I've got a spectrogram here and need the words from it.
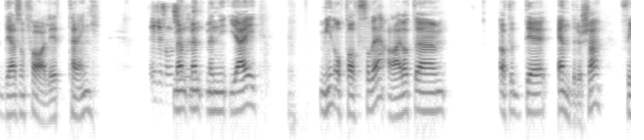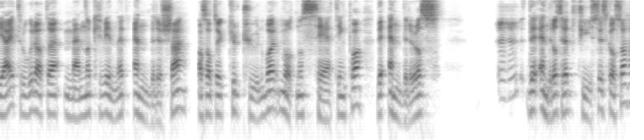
det, er sånn farlig terreng. Sånn, men, men, men, jeg Min oppfattelse av det er at, uh, at det endrer seg. For jeg tror at uh, menn og kvinner endrer seg. Altså at kulturen vår, måten å se ting på, det endrer oss. Mm -hmm. Det endrer oss rett fysisk også.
